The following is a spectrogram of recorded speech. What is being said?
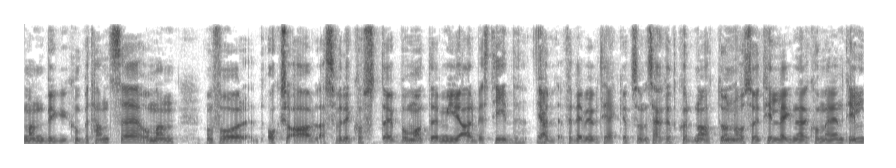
man bygger kompetanse, og man, man får også avlaste. For det koster jo på en måte mye arbeidstid Ja. for, for det biblioteket, som, særlig koordinatoren, og så i tillegg når det kommer en til.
